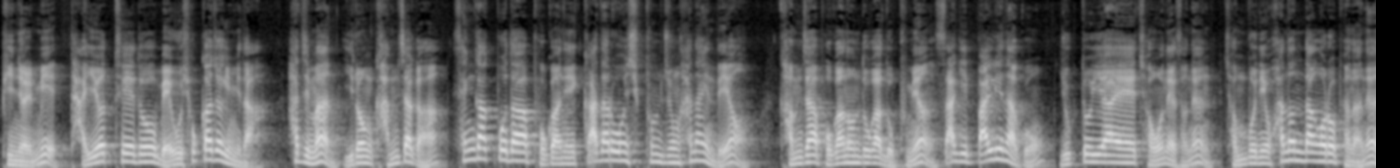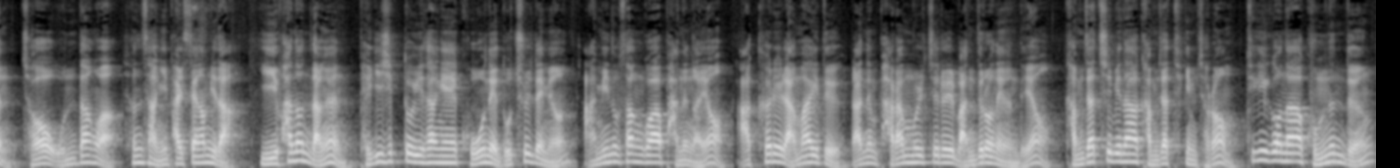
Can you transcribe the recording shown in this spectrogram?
빈혈 및 다이어트에도 매우 효과적입니다. 하지만 이런 감자가 생각보다 보관이 까다로운 식품 중 하나인데요. 감자 보관 온도가 높으면 싹이 빨리 나고 6도 이하의 저온에서는 전분이 환원당으로 변하는 저온당화 현상이 발생합니다. 이 환원당은 120도 이상의 고온에 노출되면 아미노산과 반응하여 아크릴아마이드라는 발암물질을 만들어내는데요. 감자칩이나 감자튀김처럼 튀기거나 굽는 등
